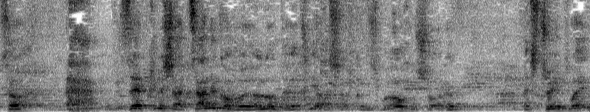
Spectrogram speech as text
So, וזה מבחינה שהצדיק עובר לו דרך ישר, הקדוש ברוך הוא שואל, a straight way.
